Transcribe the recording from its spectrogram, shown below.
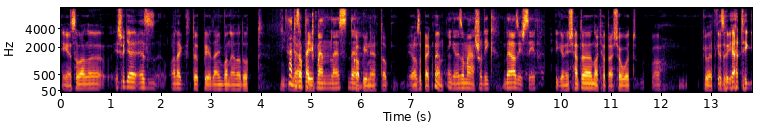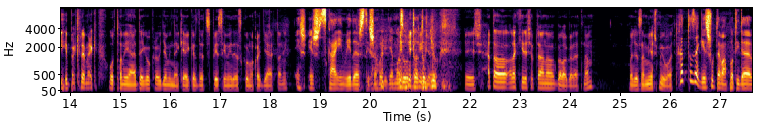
Igen, szóval, és ugye ez a legtöbb példányban eladott Hát ez a Pac-Man lesz, de kabinet. A, ja, az a Pac-Man? igen, ez a második, de az is szép. Igen, és hát ö, nagy hatása volt a következő játékgépekre, meg otthoni játékokra, ugye mindenki elkezdett Space Invaders klónokat gyártani. És, és Sky Invaders-t is, ahogy ugye mazúttal Igen. tudjuk. És hát a, a leghíresebb talán a Galaga lett, nem? Vagy az nem ilyesmi volt? Hát az egész shoot'em upot ide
